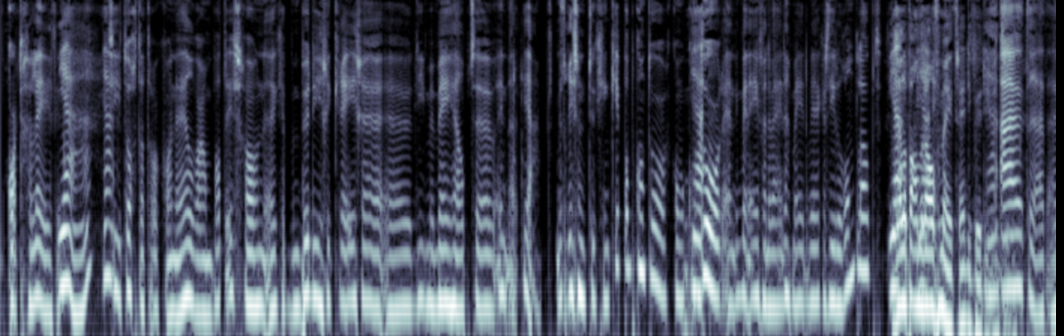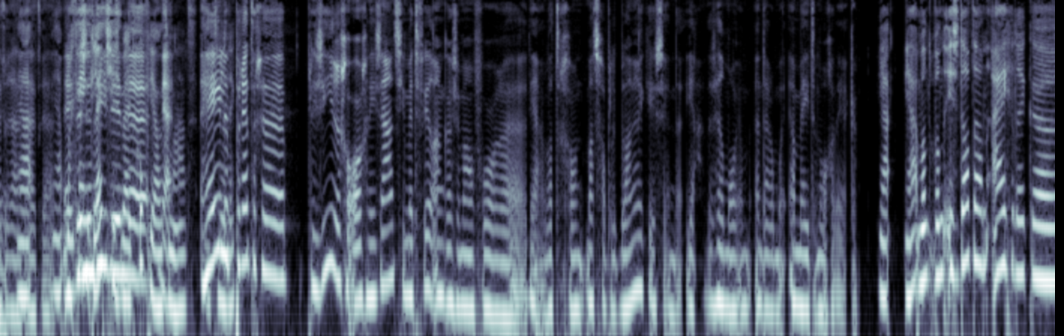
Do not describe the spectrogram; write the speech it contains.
kort geleden. Ja, ja. Zie je toch dat er ook gewoon een heel warm bad is. Gewoon, ik heb een buddy gekregen uh, die me meehelpt. Uh, in, uh, ja, er is natuurlijk geen kip op kantoor. Ik kom op kantoor ja. en ik ben een van de weinige medewerkers die er rondloopt. Ja. Wel op anderhalve meter, hè, die buddy. Ja, uiteraard, uiteraard, ja. uiteraard. Ja, maar nee, geen dus bij het koffieautomaat. Een hele prettige, plezierige organisatie met veel engagement voor ja, wat gewoon maatschappelijk belangrijk is. En ja, dat is heel mooi om daar aan mee te mogen werken. Ja, ja want, want is dat dan eigenlijk uh,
